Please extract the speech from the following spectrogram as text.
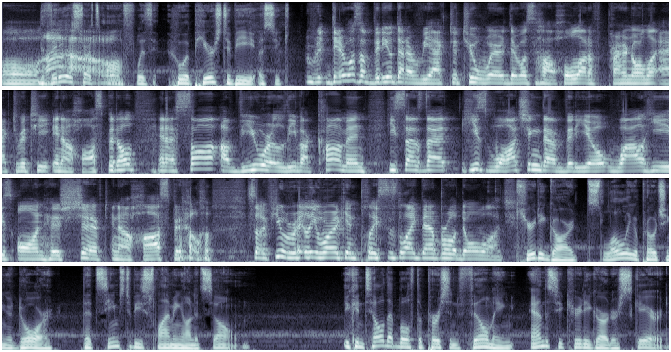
Oh, The video ah, starts oh. off with who appears to be a sec- Re- there was a video that I reacted to where there was a whole lot of paranormal activity in a hospital, and I saw a viewer leave a comment. He says that he's watching that video while he's on his shift in a hospital. so if you really work in places like that, bro, don't watch. security guard slowly approaching a door that seems to be slamming on its own. You can tell that both the person filming and the security guard are scared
